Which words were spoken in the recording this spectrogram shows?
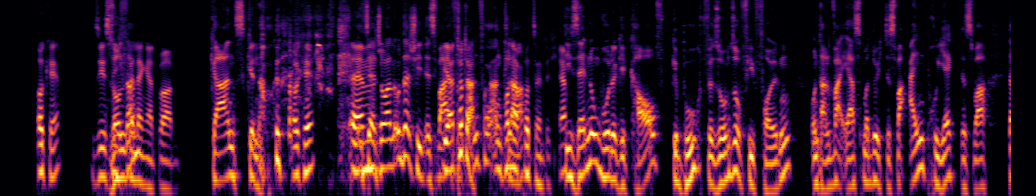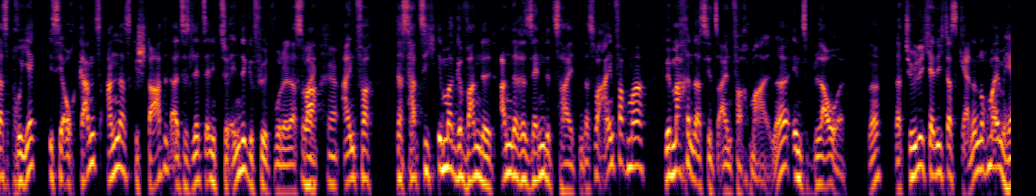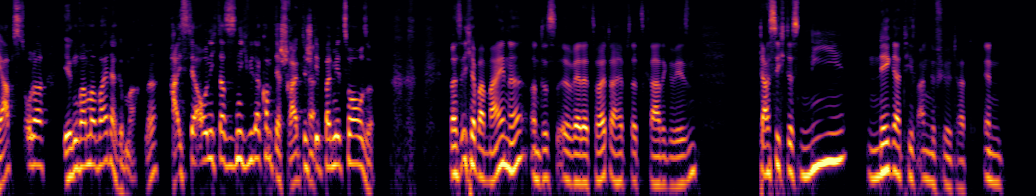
okay. Sie ist nicht Sondern? verlängert worden. Ganz genau. Okay. Das ist ja Ähm, schon ein Unterschied. Es war ja, von. Anfang an klar. Ja. die Sendung wurde gekauft, gebucht für so und so viel Folgen und dann war erstmal durch. Das war ein Projekt. Das war, das Projekt ist ja auch ganz anders gestartet, als es letztendlich zu Ende geführt wurde. Das Korrekt, war ja. einfach, das hat sich immer gewandelt, andere Sendezeiten. Das war einfach mal, wir machen das jetzt einfach mal, ne, ins Blaue. Ne? Natürlich hätte ich das gerne noch mal im Herbst oder irgendwann mal weitergemacht. Ne? Heißt ja auch nicht, dass es nicht wieder kommt. Der Schreibtisch Ja. steht bei mir zu Hause. Was ich aber meine, und das äh, wäre der zweite Halbsatz gerade gewesen, dass sich das nie negativ angefühlt hat in,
